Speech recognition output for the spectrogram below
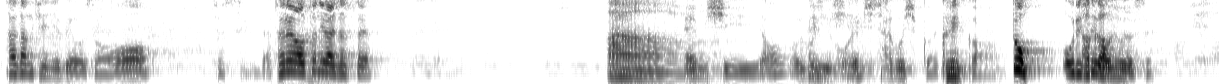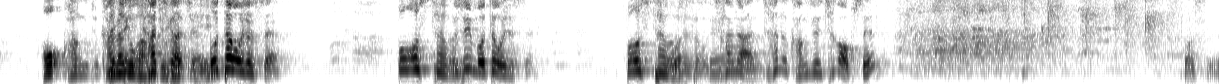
사상 체질 배워서 좋습니다. 전에 어떤 일 하셨어요? 아 MC. 어, 얼굴이 MC. MC. MC 잘 보실 거예요. 그러니까. 또 우리 선생님 아까- 어디서 오셨어요? 어 광주 같이, 광주 같이 가세요. 못 타고 오셨어요? 버스 타고 선생님 못 타고 오셨어요? 버스 타고 버스 타고 왔어요. 차는 안, 차는 광주는 차가 없어요? 버스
